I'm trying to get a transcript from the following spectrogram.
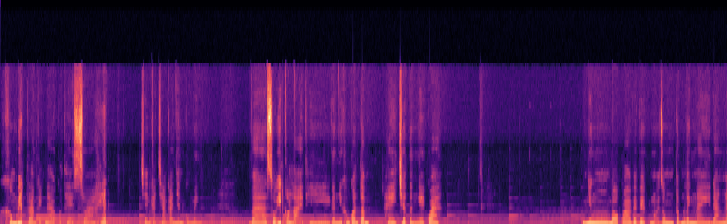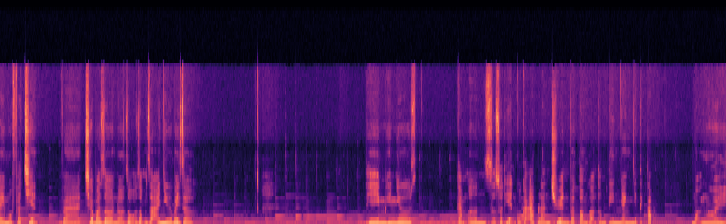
không biết làm cách nào có thể xóa hết trên các trang cá nhân của mình. Và số ít còn lại thì gần như không quan tâm hay chưa từng nghe qua. Nhưng bỏ qua về việc nội dung tâm linh này đang ngày một phát triển và chưa bao giờ nở rộ rộng rãi như bây giờ. Thì hình như cảm ơn sự xuất hiện của các app lan truyền và tóm gọn thông tin nhanh như TikTok, mọi người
